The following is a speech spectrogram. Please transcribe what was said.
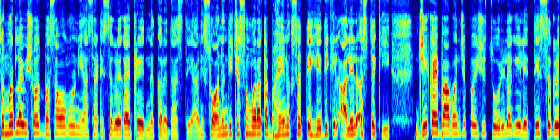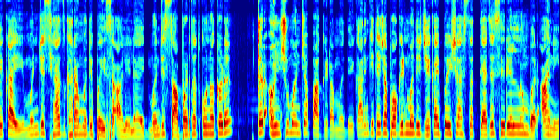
समरला विश्वास बसावा म्हणून यासाठी सगळे काही प्रयत्न करत असते. आणि स्वानंदीच्या समोर आता भयानक सत्य हे देखील आलेलं असतं की जे काही बाबांचे पैसे चोरीला गेले ते सगळे काही म्हणजेच ह्याच घरामध्ये पैसा आलेले आहेत. म्हणजे सापडतात कोणाकडं? तर अंशुमनच्या पाकिटामध्ये. कारण की त्याच्या पॉकेटमध्ये जे काही पैसे असतात त्याचे सिरियल नंबर आणि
